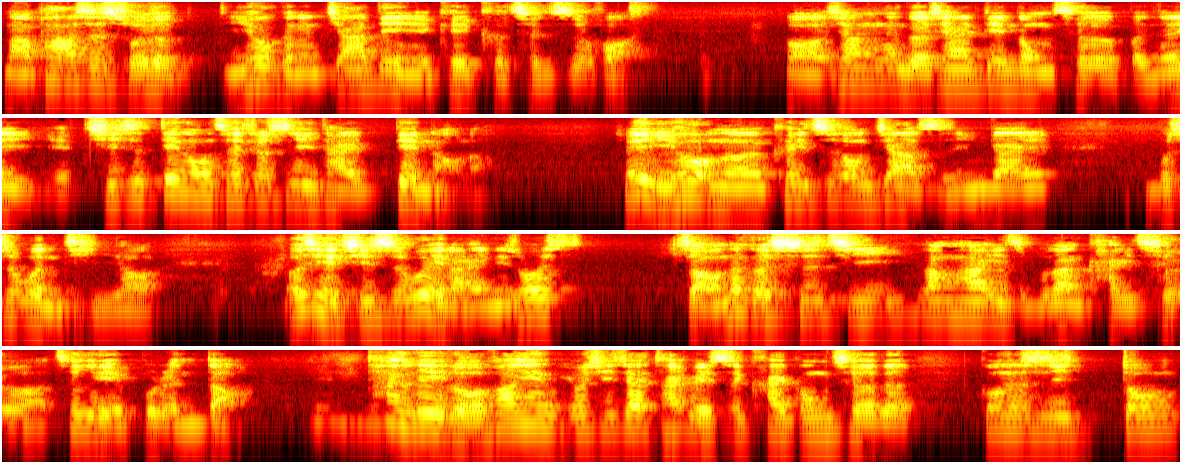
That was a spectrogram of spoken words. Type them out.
哪怕是所有以后可能家电也可以可城市化，哦，像那个现在电动车本身也其实电动车就是一台电脑了，所以以后呢可以自动驾驶应该不是问题哈，而且其实未来你说找那个司机让他一直不断开车啊，这个也不人道。太累了，我发现，尤其在台北市开公车的公车司机都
